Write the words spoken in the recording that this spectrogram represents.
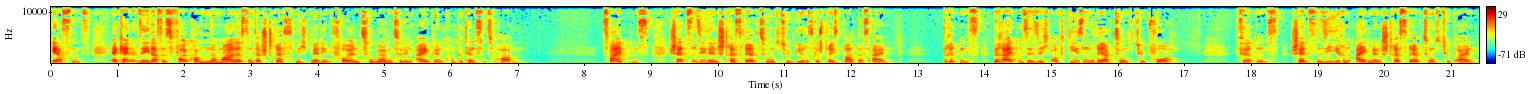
Erstens, erkennen Sie, dass es vollkommen normal ist, unter Stress nicht mehr den vollen Zugang zu den eigenen Kompetenzen zu haben. Zweitens, schätzen Sie den Stressreaktionstyp Ihres Gesprächspartners ein. Drittens, bereiten Sie sich auf diesen Reaktionstyp vor. Viertens, schätzen Sie Ihren eigenen Stressreaktionstyp ein.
